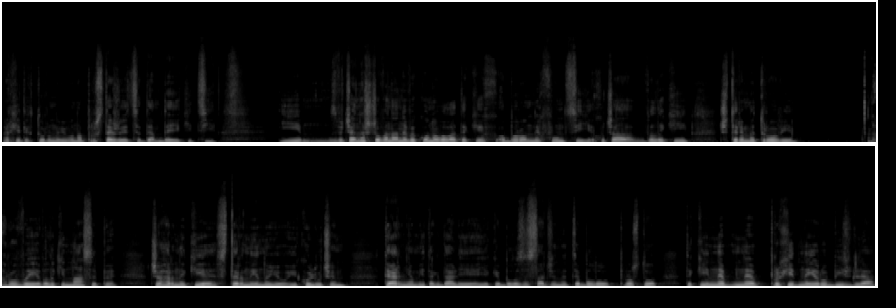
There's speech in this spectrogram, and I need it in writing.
архітектурної, вона простежується де, деякі ці. І, звичайно, що вона не виконувала таких оборонних функцій, хоча великі чотириметрові рови, великі насипи, чагарники з терниною і колючим терням і так далі, яке було засаджене, це було просто такий непрохідний рубіж для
